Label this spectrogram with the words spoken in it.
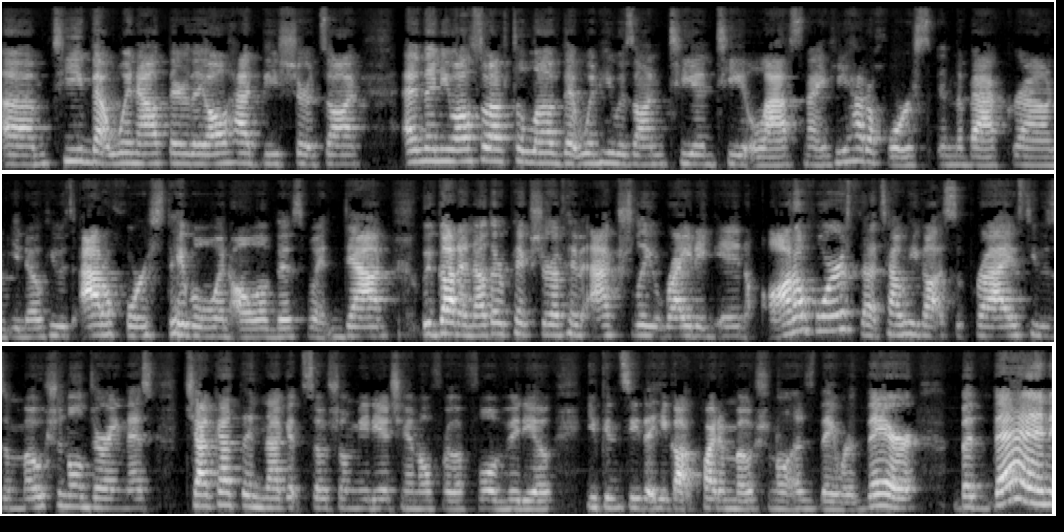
um, team that went out there, they all had these shirts on. And then you also have to love that when he was on TNT last night, he had a horse in the background. You know, he was at a horse stable when all of this went down. We've got another picture of him actually riding in on a horse. That's how he got surprised. He was emotional during this. Check out the Nugget social media channel for the full video. You can see that he got quite emotional as they were there. But then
